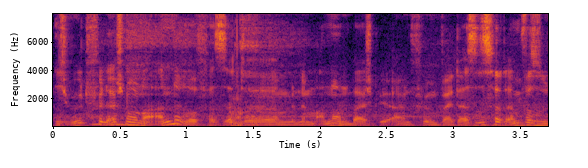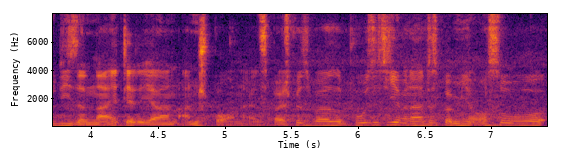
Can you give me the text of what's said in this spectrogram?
Ich würde vielleicht noch eine andere Facette mit einem anderen Beispiel einführen, weil das ist halt einfach so dieser Neid, der ja ein Ansporn ist. Beispielsweise positive Neid ist bei mir auch so,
